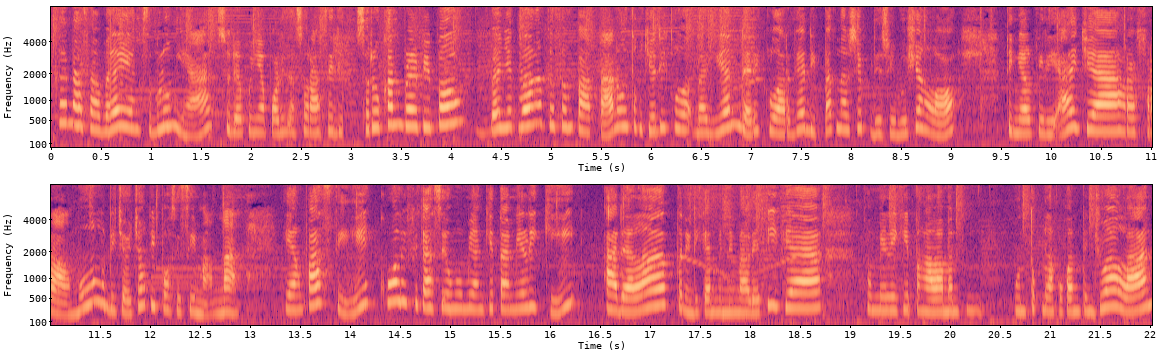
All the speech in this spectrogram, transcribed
ke nasabah yang sebelumnya sudah punya polis asuransi Serukan Bright People, banyak banget kesempatan untuk jadi bagian dari keluarga di partnership distribution loh. Tinggal pilih aja referralmu lebih cocok di posisi mana. Yang pasti, kualifikasi umum yang kita miliki adalah pendidikan minimal D3, memiliki pengalaman untuk melakukan penjualan,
